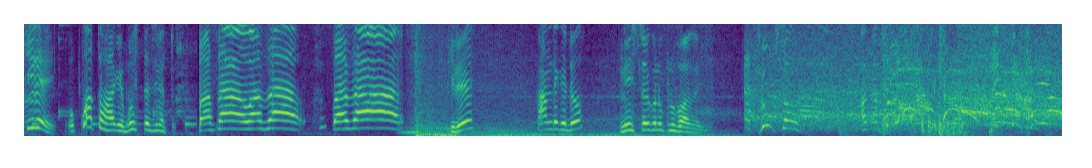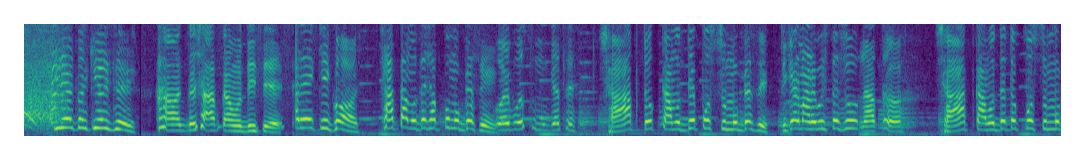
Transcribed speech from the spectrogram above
কি রে ও কত আগে বুঝতেছি না তো। বাঁচাও বাঁচাও বাঁচাও। কি রে কান দেখে ডো নিশ্চয়ই কোনো ক্লু পাওয়া যাবে. কি রে তোর কি হয়েছে? আমাকে তো সাপ কামড় দিছে। আরে কি কস? সাপ কামড় দিয়ে সাপ কমুক গেছে। ওই বস্তু মুখ গেছে। সাপ তো কামড় দিয়ে পশ্চিম মুখ গেছে। তুই কি আর মানে বুঝতেছু না তো। সাপ কামড় দিয়ে তো পশ্চিম মুখ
